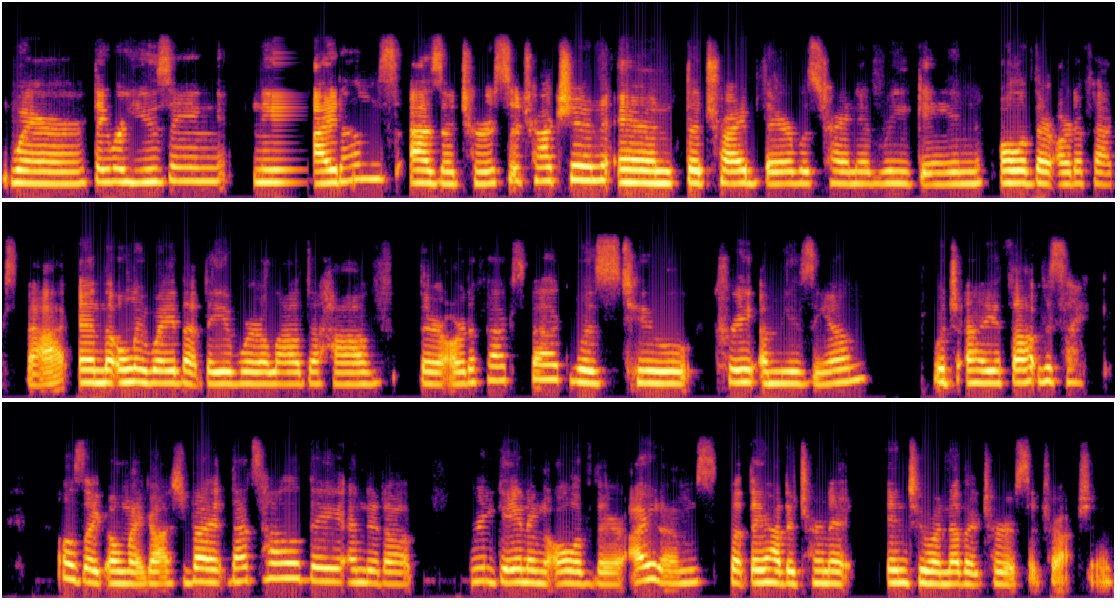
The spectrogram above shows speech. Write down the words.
where they were using Native items as a tourist attraction, and the tribe there was trying to regain all of their artifacts back. And the only way that they were allowed to have their artifacts back was to create a museum, which I thought was like, I was like, oh my gosh. But that's how they ended up regaining all of their items, but they had to turn it into another tourist attraction.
